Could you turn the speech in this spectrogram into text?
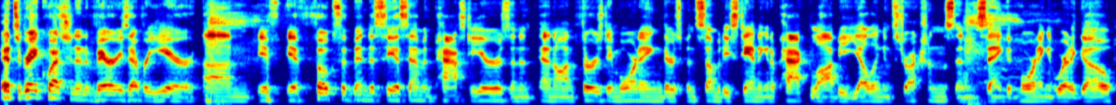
it's a great question, and it varies every year. Um, if if folks have been to CSM in past years, and and on Thursday morning, there's been somebody standing in a packed lobby yelling instructions and saying good morning and where to go,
